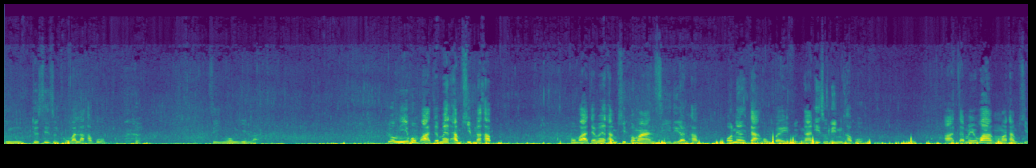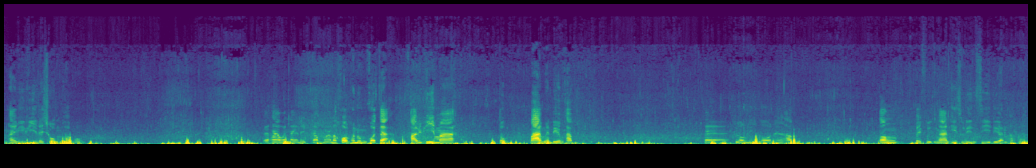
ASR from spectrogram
ถึงจุดสิ้นสุดของวันแล้วครับผมสี่โมงเย็นละช่วงนี้ผมอาจจะไม่ทำคลิปนะครับ ผมอาจจะไม่ทำคลิปประมาณสี่เดือนครับ เพราะเนื่องจากผมไปฝึกงานที่สุรินทร์ครับผม อาจจะไม่ว่างมาทำคลิปให้พี่ๆได้ชมครับผม แต่ถ้าวันไหนได้กลับมานครพนมก็จะพาพี่ๆมาตกปลาเหมือนเดิมครับ แต่ช่วงนี้ก็นะครับ ต้องไปฝึกงานที่สุรินทร์สี่เดือนครับผม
